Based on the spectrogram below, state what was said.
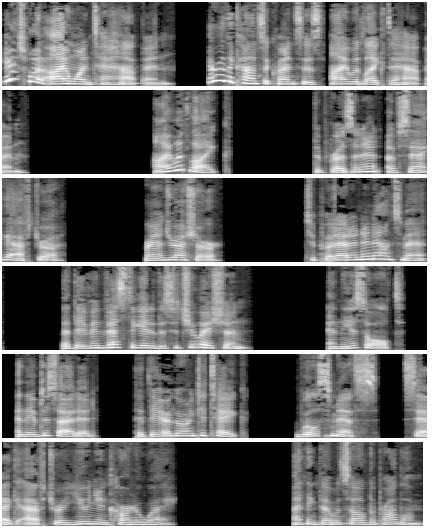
Here's what I want to happen. Here are the consequences I would like to happen. I would like the president of SAG AFTRA, Fran Drescher, to put out an announcement that they've investigated the situation and the assault, and they've decided that they are going to take Will Smith's SAG AFTRA union card away. I think that would solve the problem.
